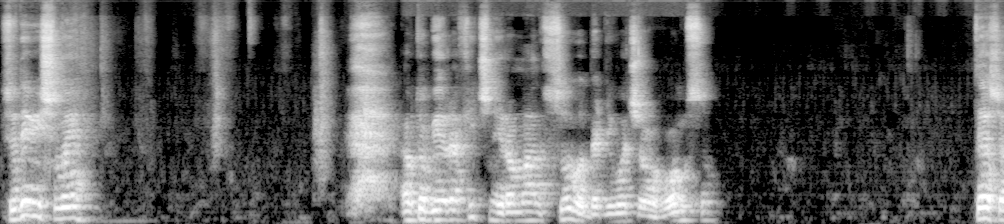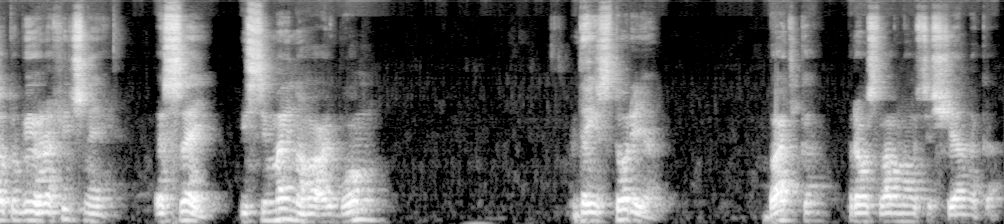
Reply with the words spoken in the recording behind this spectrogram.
Сюди війшли автобіографічний роман Соло для дівочого голосу, теж автобіографічний есей із сімейного альбому, де історія батька православного священика,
